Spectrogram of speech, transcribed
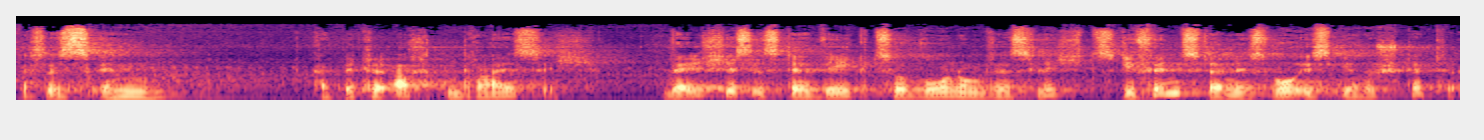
Das ist in Kapitel 38. Welches ist der Weg zur Wohnung des Lichts? Die Finsternis, wo ist ihre Stätte?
